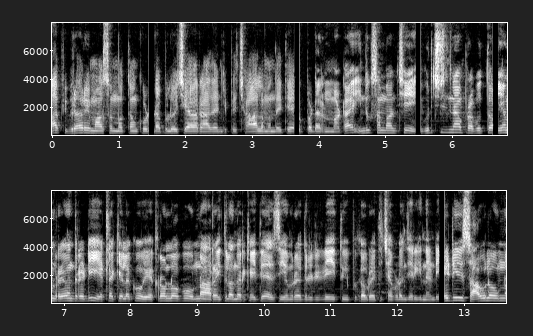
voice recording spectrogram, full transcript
ఆ ఫిబ్రవరి మాసం మొత్తం కూడా డబ్బులు వచ్చా రాదని చెప్పి చాలా మంది అయితే పడ్డారనమాట ఇందుకు సంబంధించి గుర్తించిన ప్రభుత్వం సీఎం రేవంత్ రెడ్డి ఎట్లకేలకు ఎకరంలోపు ఉన్న రైతులందరికీ అయితే సీఎం రేవంత్ రెడ్డి తూర్పు కబురు అయితే చెప్పడం జరిగిందండి. ఏటి సాగులో ఉన్న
